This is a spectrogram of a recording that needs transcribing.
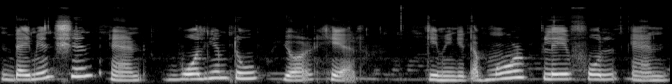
dimension and volume to your hair, giving it a more playful and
